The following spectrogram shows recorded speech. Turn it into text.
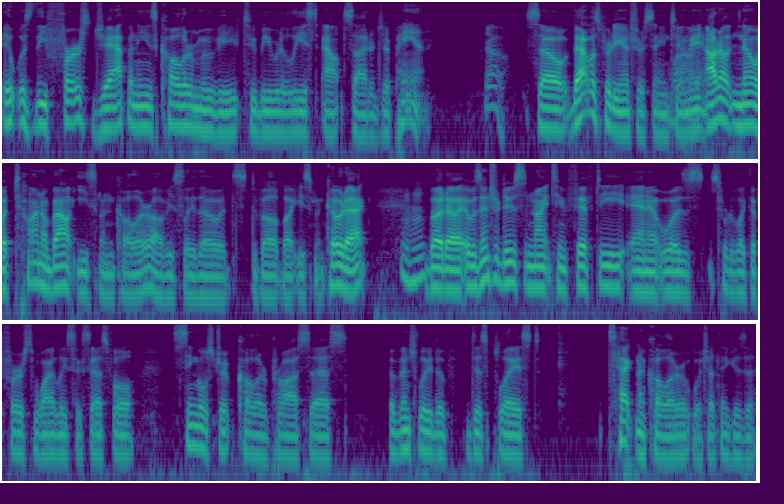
it was the first Japanese color movie to be released outside of Japan. Oh, So that was pretty interesting to Wow. me. I don't know a ton about Eastman Color, obviously, though it's developed by Eastman Kodak. Mhm. But uh, it was introduced in 1950, and it was sort of like the first widely successful single strip color process. Eventually di- displaced Technicolor, which I think is a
